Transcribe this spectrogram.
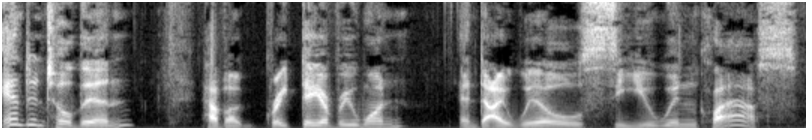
And until then, have a great day, everyone. And I will see you in class.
